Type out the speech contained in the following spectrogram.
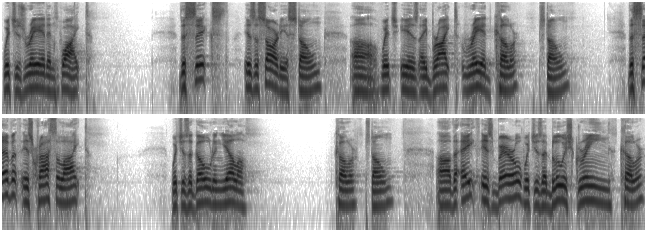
which is red and white. The sixth is a sardius stone, uh, which is a bright red color stone. The seventh is chrysolite which is a golden yellow color stone. Uh, the eighth is beryl, which is a bluish green color.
